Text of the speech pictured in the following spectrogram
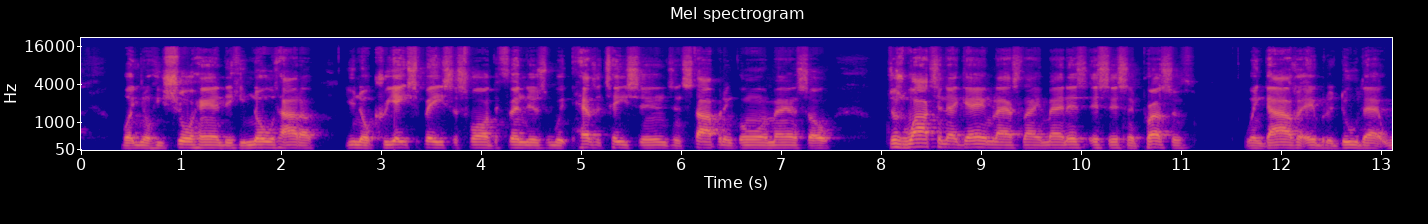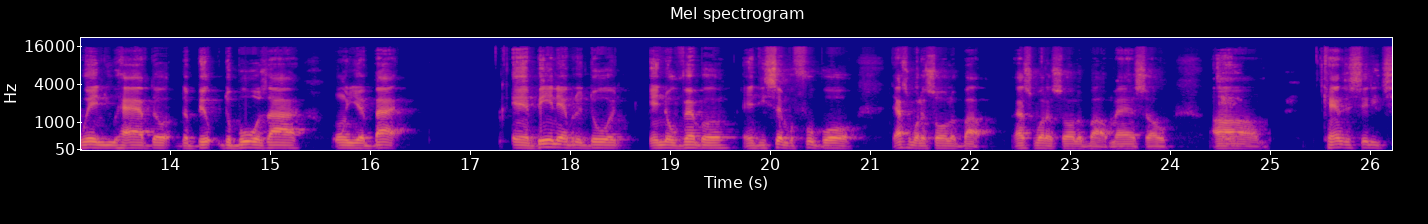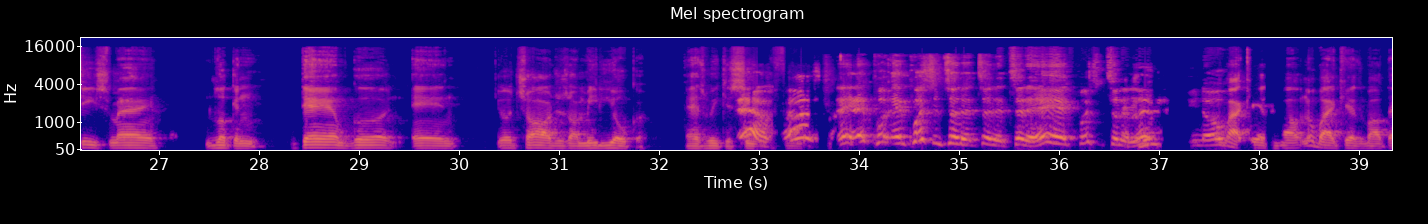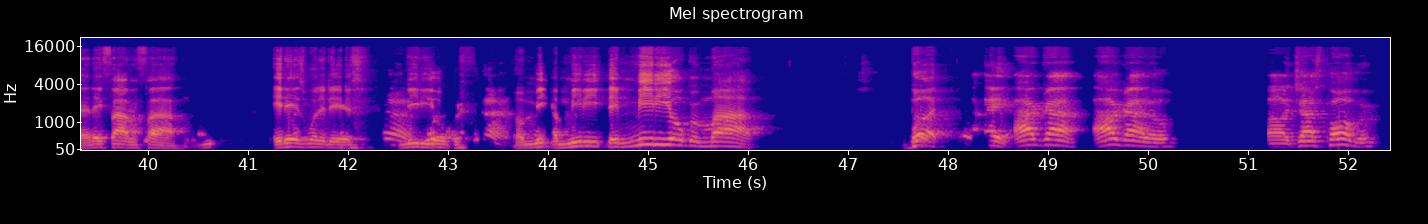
but you know, he's sure-handed. He knows how to, you know, create space as far as defenders with hesitations and stopping and going, man. So just watching that game last night, man, it's it's it's impressive when guys are able to do that when you have the the the bullseye on your back and being able to do it in November and December football. That's what it's all about. That's what it's all about, man. So um, Kansas City Chiefs, man, looking damn good, and your Chargers are mediocre, as we can see. Yeah, they, they, put they push it to the to the to the edge, push it to the limit. You know, nobody cares about nobody cares about that. They five and five. It is what it is. Yeah, mediocre. A, me, a medi- they mediocre mob. But hey, I got I got a uh, Josh Palmer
